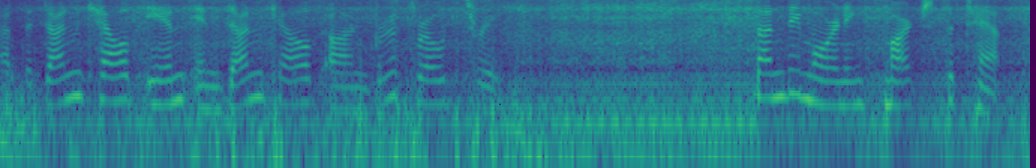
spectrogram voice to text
at the Dunkeld Inn in Dunkeld on Bruce Road 3. Sunday morning, March the 10th.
